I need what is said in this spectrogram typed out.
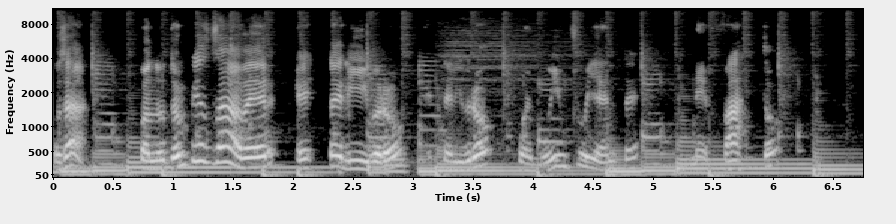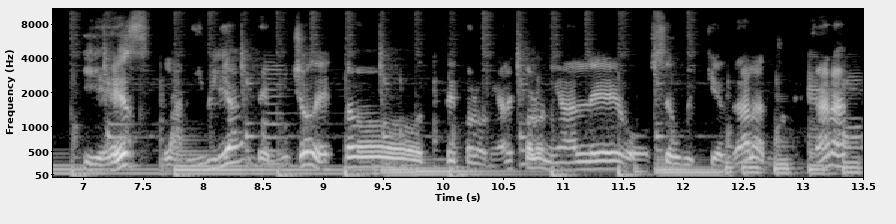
O sea, cuando tú empiezas a ver este libro, este libro fue muy influyente, nefasto, y es la Biblia de muchos de estos de coloniales coloniales o pseudoizquierda latinoamericana,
